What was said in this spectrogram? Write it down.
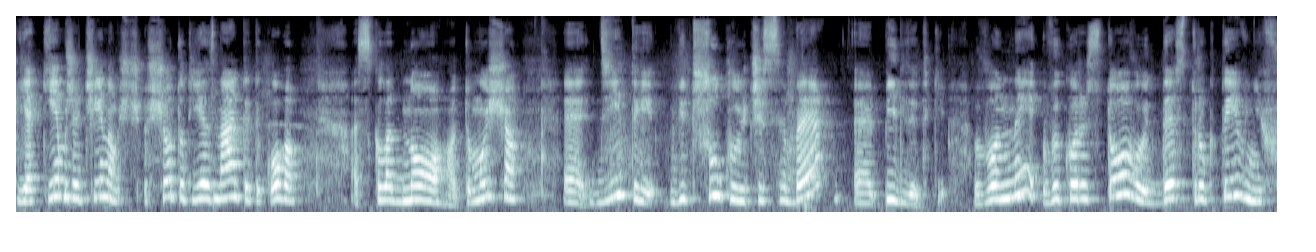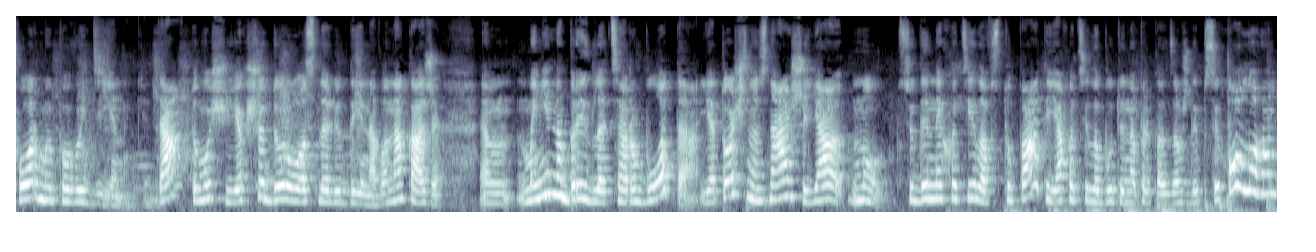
яким же чином, що тут є, знаєте, такого складного? Тому що е, діти, відшукуючи себе, е, підлітки, вони використовують деструктивні форми поведінки. Да? Тому що якщо доросла людина, вона каже, мені набридла ця робота. Я точно знаю, що я ну, сюди не хотіла вступати. Я хотіла бути, наприклад, завжди психологом.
